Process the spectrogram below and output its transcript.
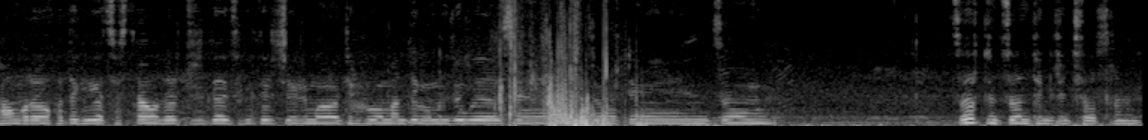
тонгоро хотыгыг састаа гавал барьж жилээ сэнгэл төрж ирмө тэрхүү мандан өмнө зүгээс зурдын зүүн зурдын зүүн тэнгэрийн чуулган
